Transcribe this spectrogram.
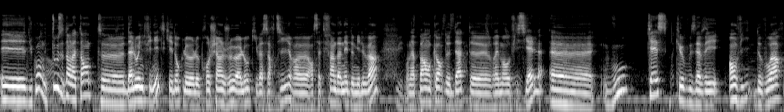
Et du coup, on est tous dans l'attente euh, d'Halo Infinite, qui est donc le, le prochain jeu Halo qui va sortir euh, en cette fin d'année 2020. On n'a pas encore de date euh, vraiment officielle. Euh, vous, qu'est-ce que vous avez envie de voir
